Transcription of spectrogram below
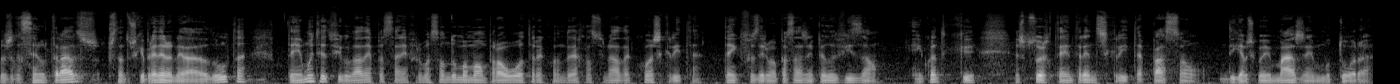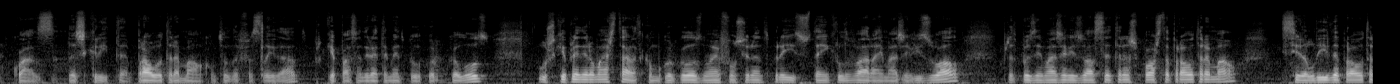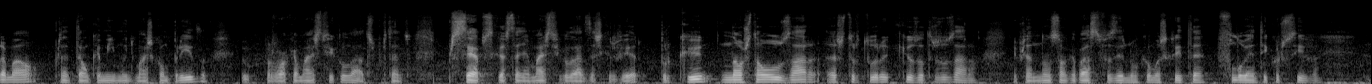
Os recém-letrados, portanto, os que aprenderam na idade adulta, têm muita dificuldade em passar a informação de uma mão para a outra quando é relacionada com a escrita. Têm que fazer uma passagem pela visão. Enquanto que as pessoas que têm treino de escrita passam, digamos com uma imagem motora quase da escrita para a outra mão com toda a facilidade, porque passam diretamente pelo corpo caloso, os que aprenderam mais tarde, como o corpo caloso não é funcionante para isso, têm que levar a imagem visual, para depois a imagem visual ser transposta para a outra mão ser lida para a outra mão. Portanto, é um caminho muito mais comprido, o que provoca mais dificuldades. Portanto, percebe-se que eles tenham mais dificuldades a escrever porque não estão a usar a estrutura que os outros usaram. E, portanto, não são capazes de fazer nunca uma escrita fluente e cursiva.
